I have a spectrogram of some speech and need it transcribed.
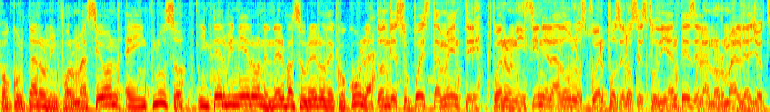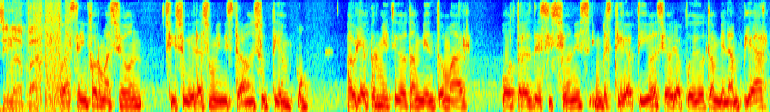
ocultaron información e incluso intervinieron en el basurero de Cocula, donde supuestamente fueron incinerados los cuerpos de los estudiantes de la normal de Ayotzinapa. Toda esta información, si se hubiera suministrado en su tiempo, habría permitido también tomar otras decisiones investigativas y habría podido también ampliar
